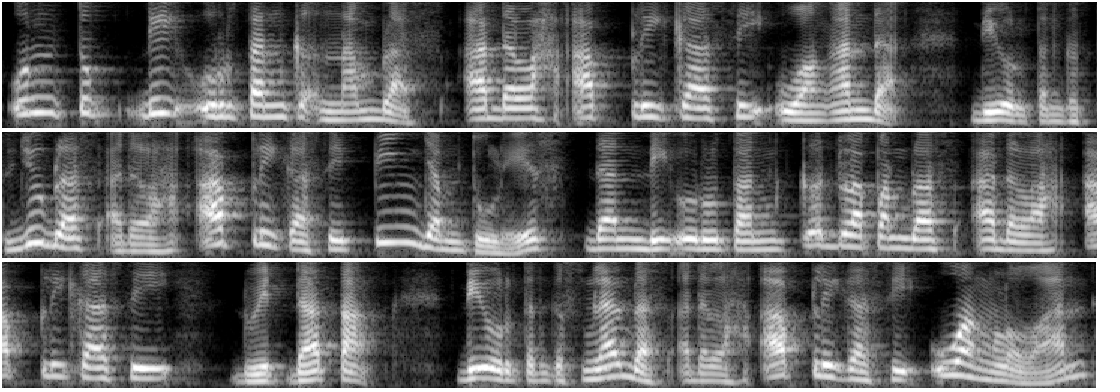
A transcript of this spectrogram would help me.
Untuk di urutan ke-16 adalah aplikasi uang Anda. Di urutan ke-17 adalah aplikasi pinjam tulis. Dan di urutan ke-18 adalah aplikasi duit datang. Di urutan ke-19 adalah aplikasi uang loan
